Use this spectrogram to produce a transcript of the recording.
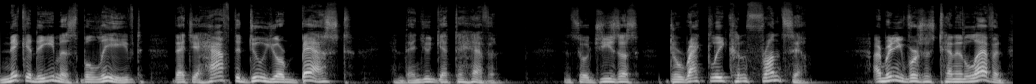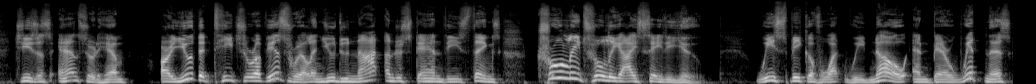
Nicodemus believed that you have to do your best and then you'd get to heaven. And so Jesus directly confronts him. I'm reading verses 10 and 11. Jesus answered him, Are you the teacher of Israel and you do not understand these things? Truly, truly, I say to you, we speak of what we know and bear witness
